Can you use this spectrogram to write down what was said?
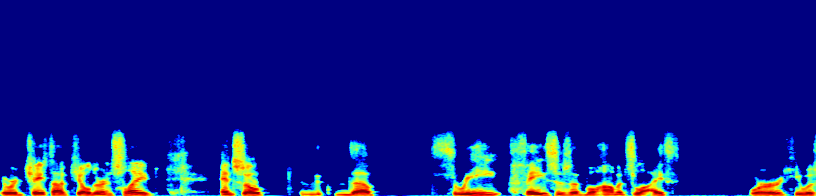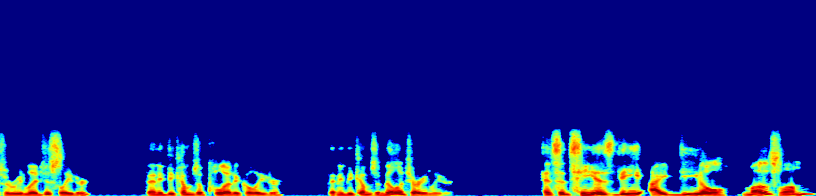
They were chased out, killed, or enslaved. And so the three phases of Muhammad's life were he was a religious leader, then he becomes a political leader, then he becomes a military leader. And since he is the ideal Muslim,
